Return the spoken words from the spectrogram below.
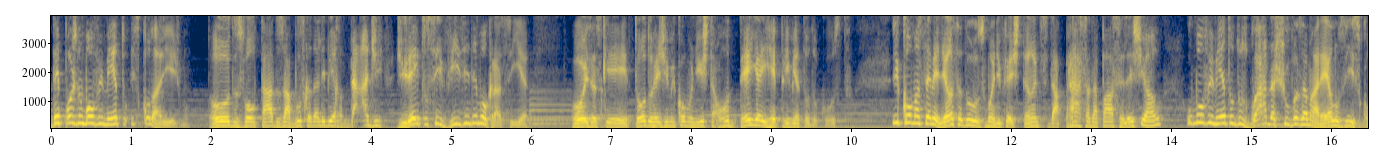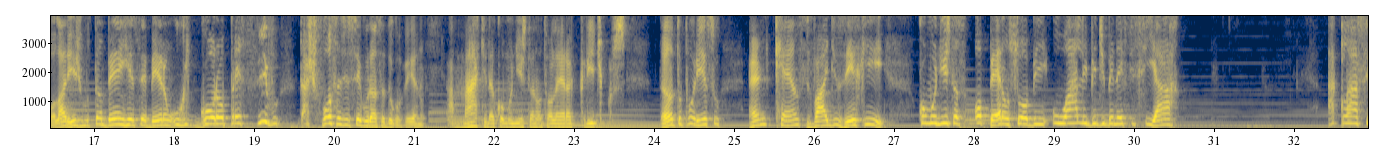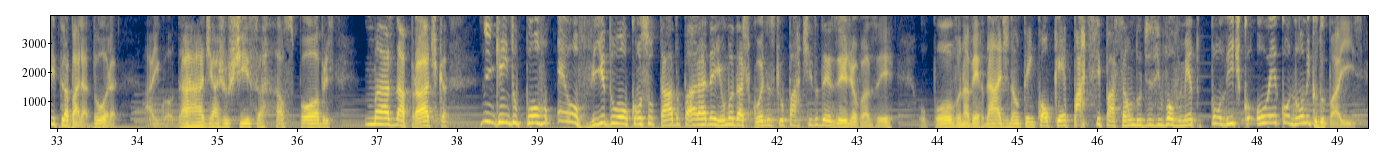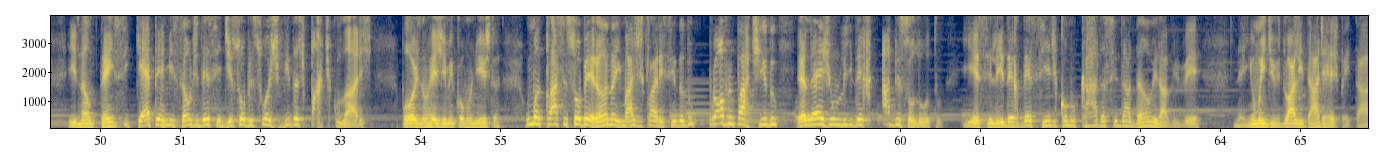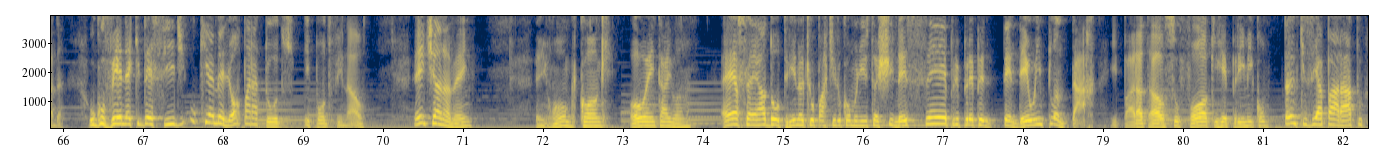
depois no movimento escolarismo, todos voltados à busca da liberdade, direitos civis e democracia. coisas que todo regime comunista odeia e reprime a todo custo. E como a semelhança dos manifestantes da Praça da Paz Celestial, o movimento dos guarda-chuvas amarelos e escolarismo também receberam o rigor opressivo das forças de segurança do governo. A máquina comunista não tolera críticos. Tanto por isso, Ernst Kans vai dizer que comunistas operam sob o álibi de beneficiar a classe trabalhadora, a igualdade a justiça aos pobres, mas na prática, ninguém do povo é ouvido ou consultado para nenhuma das coisas que o partido deseja fazer. O povo, na verdade, não tem qualquer participação no desenvolvimento político ou econômico do país e não tem sequer permissão de decidir sobre suas vidas particulares pois no regime comunista, uma classe soberana e mais esclarecida do próprio partido elege um líder absoluto, e esse líder decide como cada cidadão irá viver. Nenhuma individualidade é respeitada. O governo é que decide o que é melhor para todos, e ponto final. Em Tiananmen, em Hong Kong ou em Taiwan, essa é a doutrina que o Partido Comunista Chinês sempre pretendeu implantar, e para tal sufoque e reprime com tanques e aparato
